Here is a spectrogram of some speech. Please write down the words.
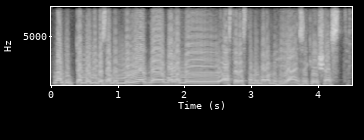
Nem tudtam, hogy igazából miért, de valami, azt éreztem, hogy valami hiányzik, és ezt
